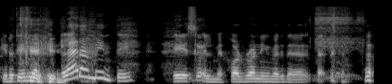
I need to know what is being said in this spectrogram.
que no tiene, que claramente es el mejor running back de la.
